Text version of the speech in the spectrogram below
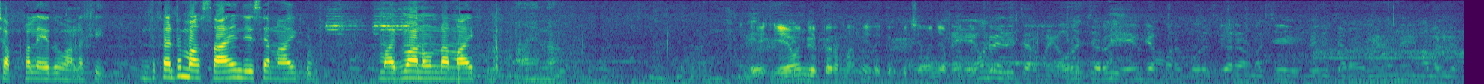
చెప్పలేదు వాళ్ళకి. ఎందుకంటే మాకు సాయం చేసే నాయకుడు మా అభిమానం ఉన్న నాయకుడు. ఏమని చెప్పారమ్మా? మీ దగ్గరికి వచ్చి ఏమని చెప్పారు? ఏమని వేధించారమ్మా? ఎవరు వచ్చారు? ఏం చెప్పమని పోలీసులు గారు వచ్చి వేధించారా? ఏమని వాళ్ళు అడిగారు?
